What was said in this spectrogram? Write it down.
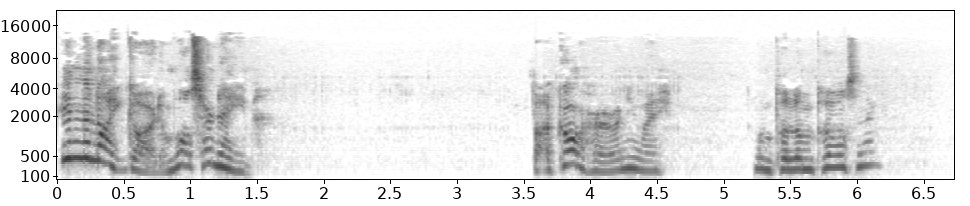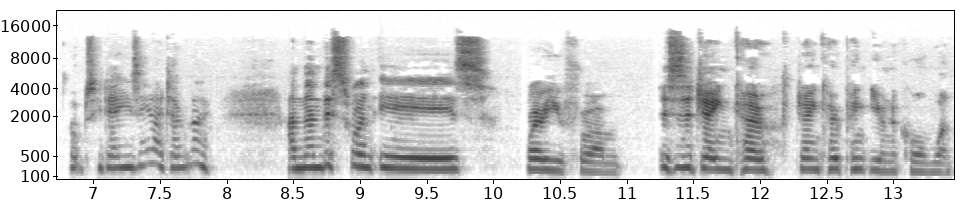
in the night garden, what's her name? But I've got her anyway. Oompa Loompa or something. Upsy Daisy, I don't know. And then this one is, where are you from? This is a Janeko, Janeko Pink Unicorn one.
